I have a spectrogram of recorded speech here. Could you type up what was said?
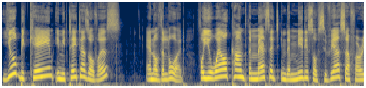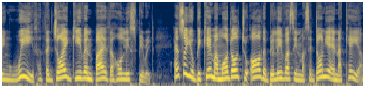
You became imitators of us and of the Lord, for you welcomed the message in the midst of severe suffering with the joy given by the Holy Spirit and so you became a model to all the believers in Macedonia and Achaia.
